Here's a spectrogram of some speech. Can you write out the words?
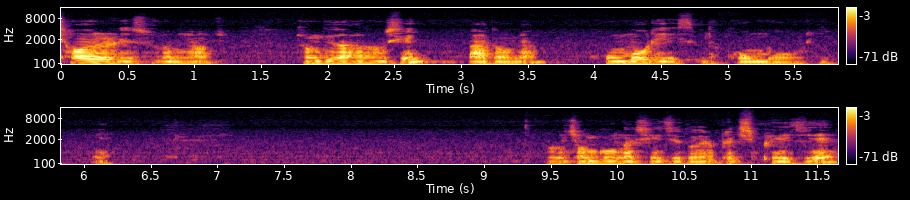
청월리 수로는요. 경기도 하성시 마도면 고모리에 있습니다. 고모리. 예. 그리고 전국 낚시 지도에는 110페이지에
